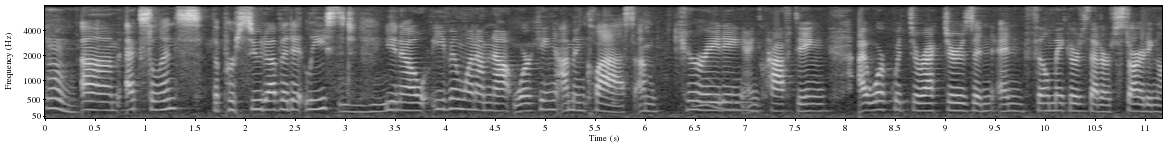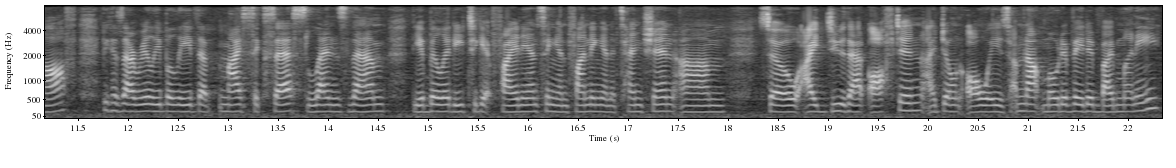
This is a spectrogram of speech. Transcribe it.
Mm. um, excellence the pursuit of it at least. Mm-hmm. you know even when i'm not working i'm in class. I'm curating and crafting. I work with directors and, and filmmakers that are starting off because i really believe that my success lends them the ability to get financing and funding and attention. Um, so i do that often. I don't always i'm not motivated by money.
